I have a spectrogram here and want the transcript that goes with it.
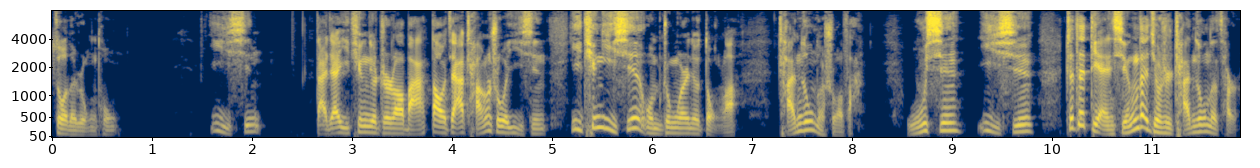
做的融通。一心，大家一听就知道吧？道家常说一心，一听一心，我们中国人就懂了。禅宗的说法，无心一心，这它典型的就是禅宗的词儿。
